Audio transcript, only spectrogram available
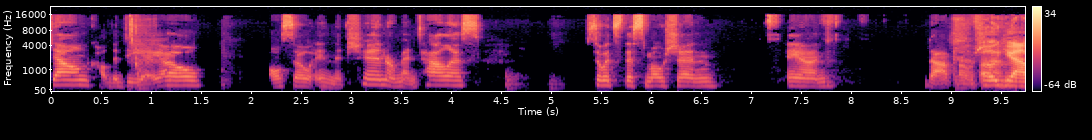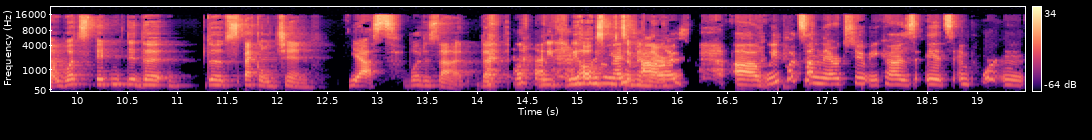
down called the DAO, also in the chin or mentalis. So it's this motion and that motion. Oh yeah, what's it the the speckled chin? Yes. What is that? That we, we always put some in there. Uh, we put some there too because it's important.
